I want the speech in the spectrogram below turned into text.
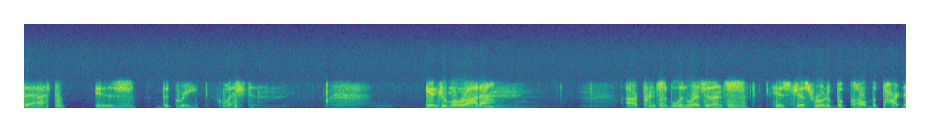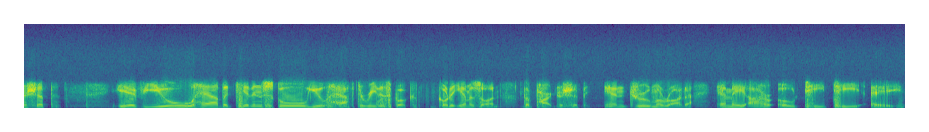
That is the great question. Andrew Marotta, our principal in residence, has just wrote a book called The Partnership. If you have a kid in school, you have to read his book. Go to Amazon, The Partnership, Andrew Marotta, M A R O T T A.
